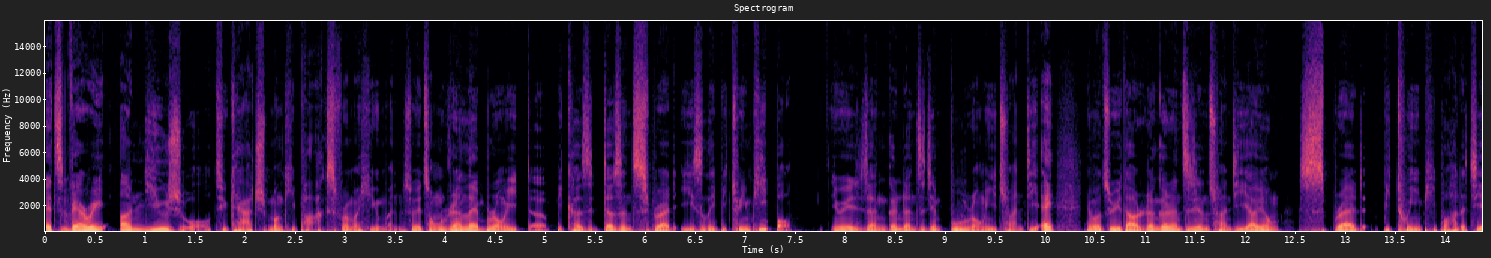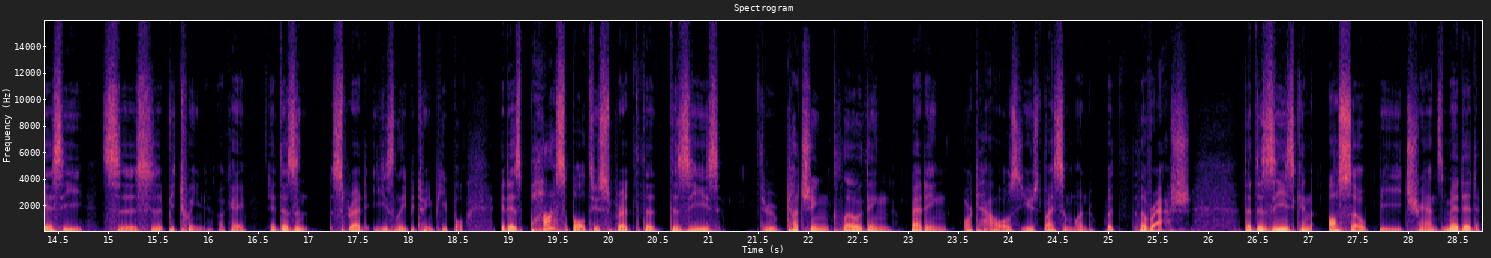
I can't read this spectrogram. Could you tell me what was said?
It's very unusual to catch monkeypox from a human，所以从人类不容易得，because it doesn't spread easily between people。 因为人跟人之间不容易传递。哎，有没有注意到人跟人之间的传递要用 spread between people？它的介系词是 between。OK，it、okay? doesn't spread easily between people. It is possible to spread the disease through touching clothing, bedding, or towels used by someone with the rash. The disease can also be transmitted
